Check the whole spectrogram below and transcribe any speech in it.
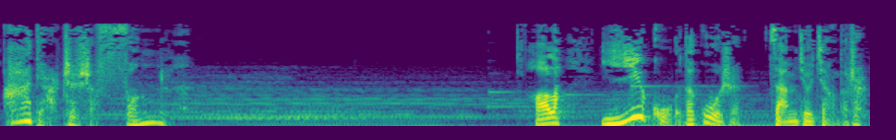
阿点这是疯了。好了，遗骨的故事咱们就讲到这儿。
